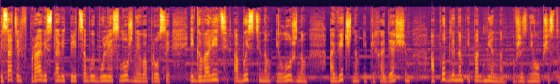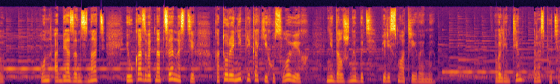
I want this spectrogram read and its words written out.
Писатель вправе ставить перед собой более сложные вопросы и говорить об истинном и ложном, о вечном и приходящем, о подлинном и подменном в жизни общества. Он обязан знать и указывать на ценности, которые ни при каких условиях не должны быть пересматриваемы. Валентин Распутин.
